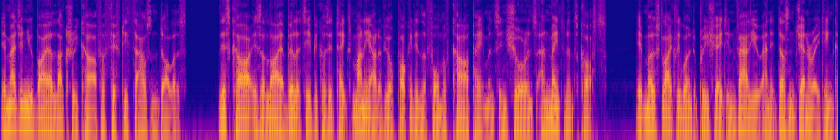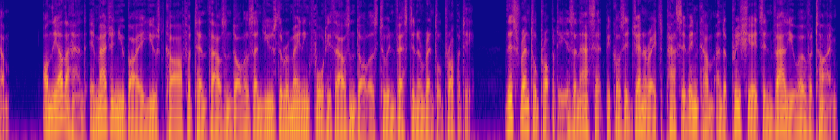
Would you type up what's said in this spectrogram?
Imagine you buy a luxury car for $50,000. This car is a liability because it takes money out of your pocket in the form of car payments, insurance, and maintenance costs it most likely won't appreciate in value and it doesn't generate income. On the other hand, imagine you buy a used car for $10,000 and use the remaining $40,000 to invest in a rental property. This rental property is an asset because it generates passive income and appreciates in value over time.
